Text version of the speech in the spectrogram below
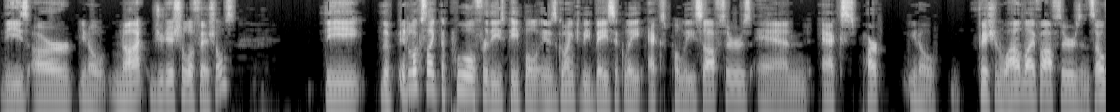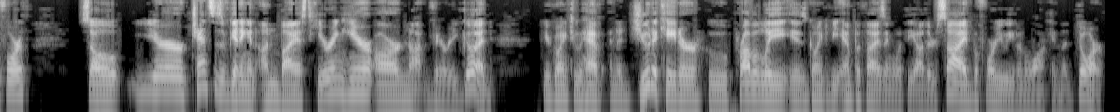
These are, you know, not judicial officials. The the it looks like the pool for these people is going to be basically ex police officers and ex park, you know, fish and wildlife officers and so forth. So your chances of getting an unbiased hearing here are not very good. You're going to have an adjudicator who probably is going to be empathizing with the other side before you even walk in the door.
